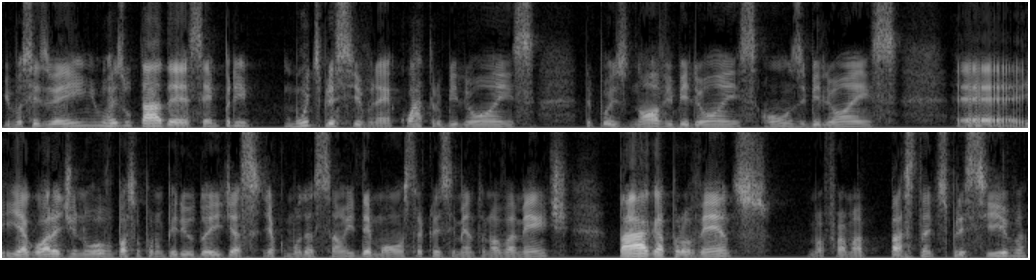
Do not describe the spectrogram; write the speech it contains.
e vocês veem o resultado, é sempre muito expressivo, né? 4 bilhões, depois 9 bilhões, 11 bilhões, é, e agora de novo passou por um período aí de, de acomodação e demonstra crescimento novamente, paga proventos de uma forma bastante expressiva,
